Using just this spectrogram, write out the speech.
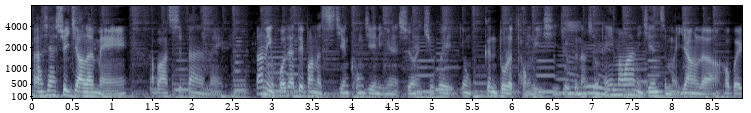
或者现在睡觉了没？好不好吃饭了没？当你活在对方的时间空间里面的时候，你就会用更多的同理心，就跟他说，哎，妈妈，你今天怎么样了？会不会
